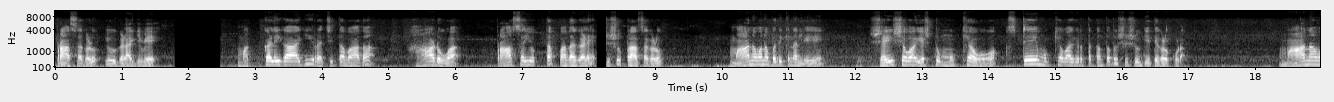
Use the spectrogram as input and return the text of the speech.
ಪ್ರಾಸಗಳು ಇವುಗಳಾಗಿವೆ. ಮಕ್ಕಳಿಗಾಗಿ ರಚಿತವಾದ ಹಾಡುವ ಪ್ರಾಸಯುಕ್ತ ಪದಗಳೇ ಶಿಶುಪ್ರಾಸಗಳು. ಮಾನವನ ಬದುಕಿನಲ್ಲಿ ಶೈಶವ ಎಷ್ಟು ಮುಖ್ಯವೋ ಅಷ್ಟೇ ಮುಖ್ಯವಾಗಿರತಕ್ಕಂಥದ್ದು ಶಿಶುಗೀತೆಗಳು ಕೂಡ. ಮಾನವ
